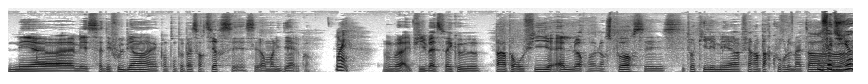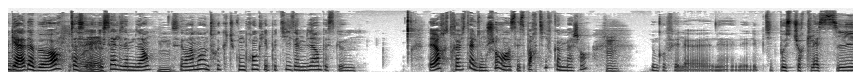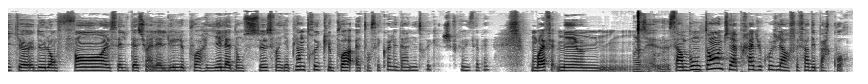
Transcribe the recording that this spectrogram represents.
Mais, mais ça défoule bien, quand on peut pas sortir, c'est c'est vraiment l'idéal, quoi. Ouais. Donc voilà, et puis bah, c'est vrai que par rapport aux filles, elles, leur, leur sport, c'est c'est toi qui les mets à faire un parcours le matin. On fait du euh, yoga d'abord, ouais. et ça elles aiment bien. Mm. C'est vraiment un truc que tu comprends que les petits aiment bien parce que. D'ailleurs, très vite elles ont chaud, hein, c'est sportif comme machin. Mhm. Donc on fait le- le- les, les petites postures classiques euh, de l'enfant, les salutations à la lune, le poirier, la danseuse, enfin il y a plein de trucs. Le poire... Attends, c'est quoi le dernier truc? Je sais plus comment il s'appelle. Bon bref, mais euh, Ouais, c'est cool. un bon temps. Et puis après, du coup, je leur fais faire des parcours.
